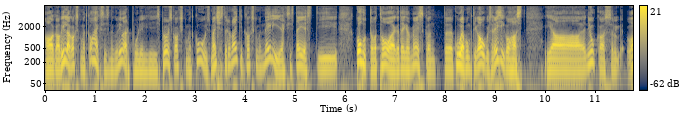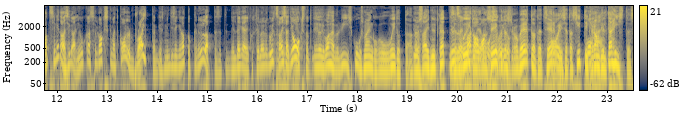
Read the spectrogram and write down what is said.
aga Villa kakskümmend kaheksa, siis nagu Liverpoolilgi, Spurs kakskümmend kuus, Manchester United kakskümmend neli, ehk siis täiesti kohutavat hooaega tegev meeskond äh, kuue punkti kaugusel esikohast ja Newcastle, vaatasin edasi ka, Newcastle kakskümmend kolm, Brighton, kes mind isegi natukene üllatas, et neil tegelikult ei ole nagu üldse asjad jooksnud. Neil oli vahepeal viis-kuus mängu võiduta, aga Just, said nüüd kätte nüüd selle võidu ja no see, kuidas võidu. Roberto de Cervi Oi, seda City Groundil tähistas,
